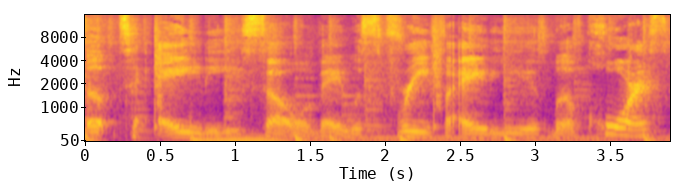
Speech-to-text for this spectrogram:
up to 80. So they was free for 80 years. But of course,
